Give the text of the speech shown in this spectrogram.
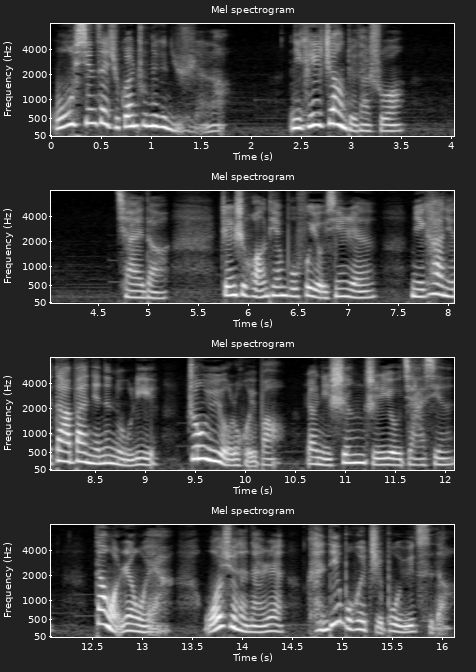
无心再去关注那个女人了。你可以这样对他说：“亲爱的，真是皇天不负有心人，你看你大半年的努力，终于有了回报，让你升职又加薪。但我认为啊，我选的男人肯定不会止步于此的。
